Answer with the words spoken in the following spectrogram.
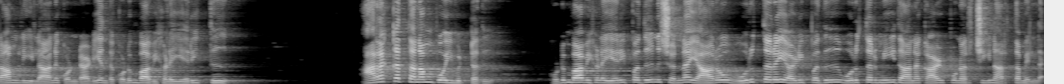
ராம்லீலான்னு கொண்டாடி அந்த கொடும்பாவிகளை எரித்து அரக்கத்தனம் போய்விட்டது. கொடும்பாவிகளை எரிப்பதுன்னு சொன்னால் யாரோ ஒருத்தரை அழிப்பது ஒருத்தர் மீதான காழ்ப்புணர்ச்சின்னு அர்த்தம் இல்லை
